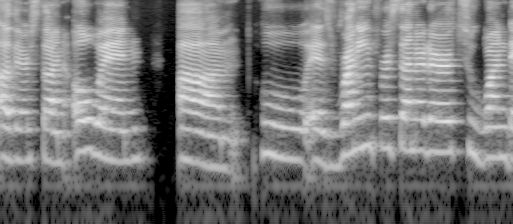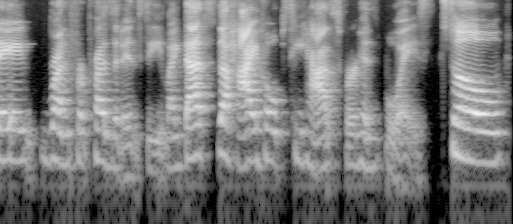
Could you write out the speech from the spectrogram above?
other son owen um who is running for senator to one day run for presidency. Like that's the high hopes he has for his boys. So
